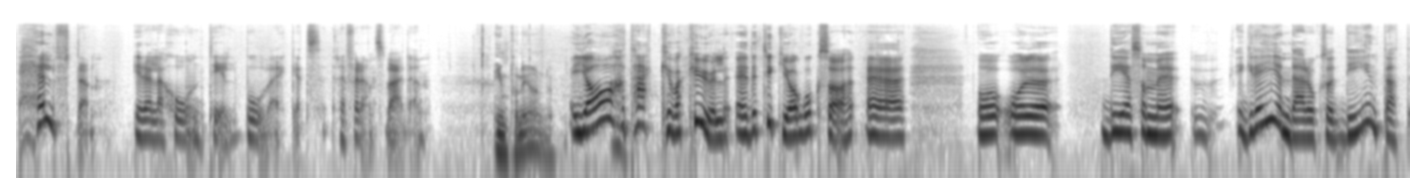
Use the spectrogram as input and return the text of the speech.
hälften i relation till Boverkets referensvärden. Imponerande. Ja, tack, vad kul! Det tycker jag också. Och, och det som är, är, grejen där också, det är inte att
